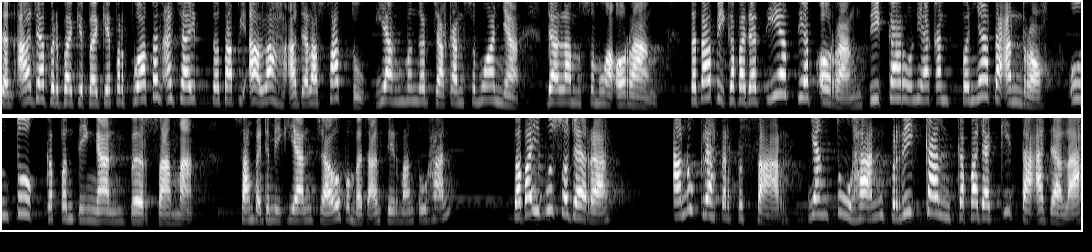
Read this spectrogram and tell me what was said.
Dan ada berbagai-bagai perbuatan ajaib tetapi Allah adalah satu yang mengerjakan semuanya dalam semua orang. Tetapi kepada tiap-tiap orang dikaruniakan penyataan roh untuk kepentingan bersama. Sampai demikian jauh pembacaan firman Tuhan. Bapak Ibu Saudara, anugerah terbesar yang Tuhan berikan kepada kita adalah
